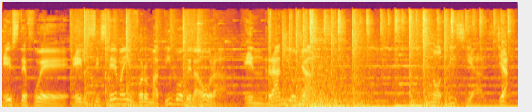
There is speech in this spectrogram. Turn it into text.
Este fue el sistema informativo de la hora en Radio Ya. Noticias Ya.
